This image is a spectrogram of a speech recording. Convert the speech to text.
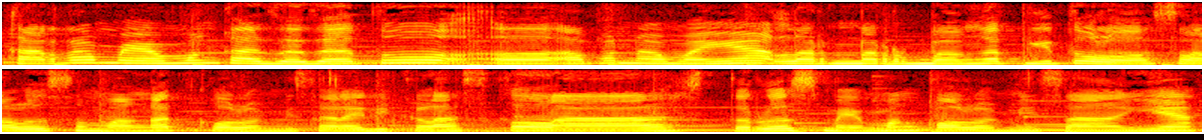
Karena memang Kak Zaza tuh uh, apa namanya learner banget gitu loh, selalu semangat kalau misalnya di kelas-kelas. Terus memang kalau misalnya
